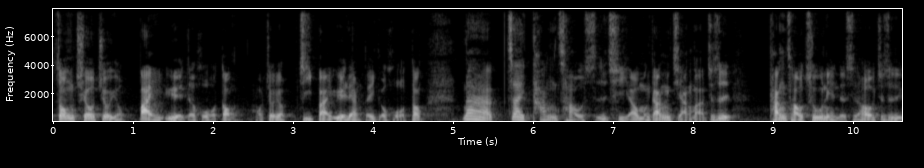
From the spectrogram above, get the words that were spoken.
中秋就有拜月的活动，哦，就有祭拜月亮的一个活动。那在唐朝时期啊，我们刚刚讲嘛，就是唐朝初年的时候，就是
